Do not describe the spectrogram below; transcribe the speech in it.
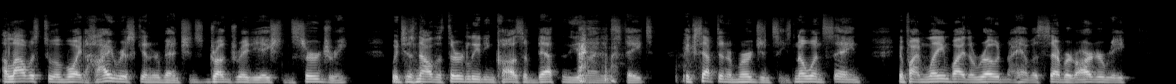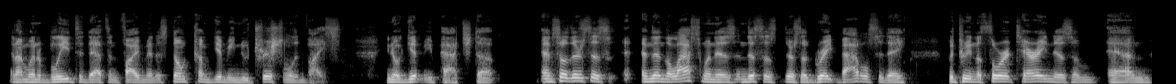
allow us to avoid high risk interventions, drugs, radiation, surgery, which is now the third leading cause of death in the United States, except in emergencies. No one's saying, if I'm laying by the road and I have a severed artery and I'm going to bleed to death in five minutes, don't come give me nutritional advice. You know, get me patched up. And so there's this, and then the last one is, and this is, there's a great battle today between authoritarianism and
